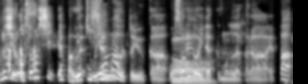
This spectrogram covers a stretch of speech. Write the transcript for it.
むしろ恐ろしい、やっぱ敬うというか、恐れを抱くものだから、やっぱ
